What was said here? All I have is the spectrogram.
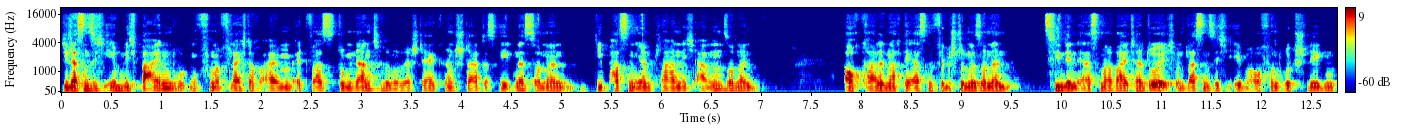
Die lassen sich eben nicht beeindrucken von vielleicht auch einem etwas dominanteren oder stärkeren Start des Gegners, sondern die passen ihren Plan nicht an, sondern auch gerade nach der ersten Viertelstunde, sondern ziehen den erstmal weiter durch und lassen sich eben auch von Rückschlägen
